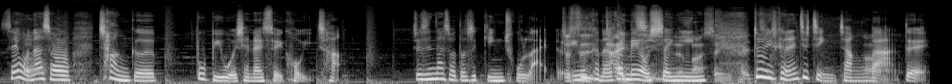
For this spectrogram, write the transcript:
所以我那时候唱歌不比我现在随口一唱，就是那时候都是盯出来的，就是因为可能会没有声音对，可能就紧张吧。对，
